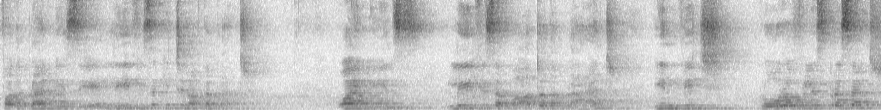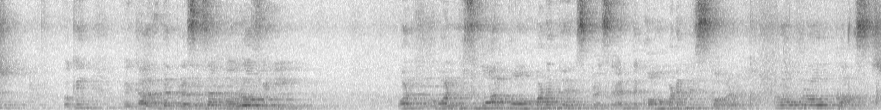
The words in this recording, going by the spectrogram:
For the plant, we say leaf is a kitchen of the plant. Why means leaf is a part of the plant in which chlorophyll is present. Okay, because uh, the presence of chlorophyll, one one small component is present. The component is called chloroplast.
